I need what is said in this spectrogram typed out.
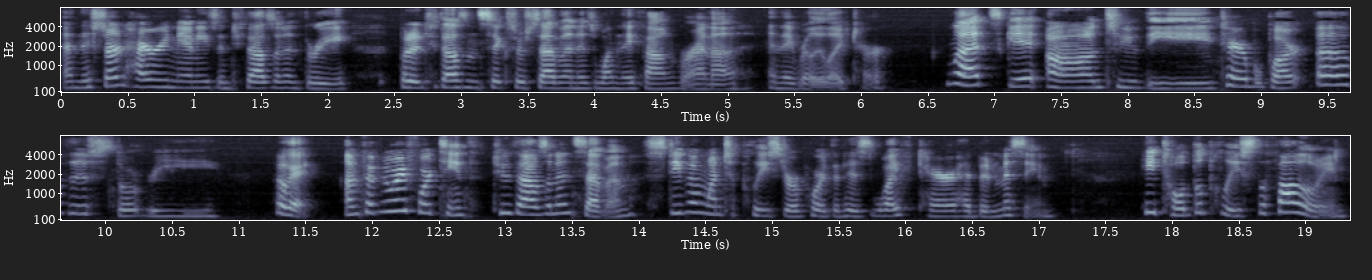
and they started hiring nannies in 2003. But in 2006 or 7 is when they found Verena, and they really liked her. Let's get on to the terrible part of this story. Okay, on February 14th, 2007, Stephen went to police to report that his wife Tara had been missing. He told the police the following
